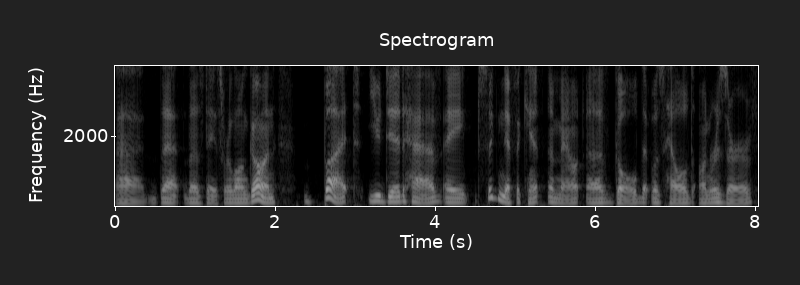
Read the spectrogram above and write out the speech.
Uh, that those days were long gone, but you did have a significant amount of gold that was held on reserve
